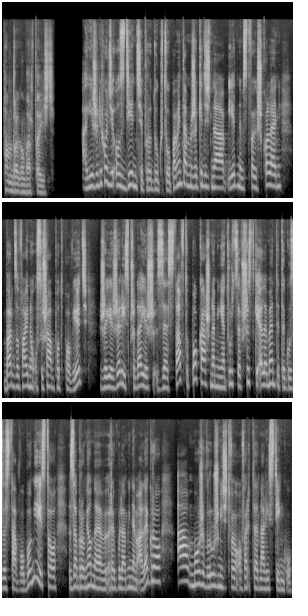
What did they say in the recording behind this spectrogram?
tą drogą warto iść. A jeżeli chodzi o zdjęcie produktu, pamiętam, że kiedyś na jednym z Twoich szkoleń bardzo fajną usłyszałam podpowiedź, że jeżeli sprzedajesz zestaw, to pokaż na miniaturce wszystkie elementy tego zestawu, bo nie jest to zabronione regulaminem Allegro, a może wyróżnić Twoją ofertę na listingu.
